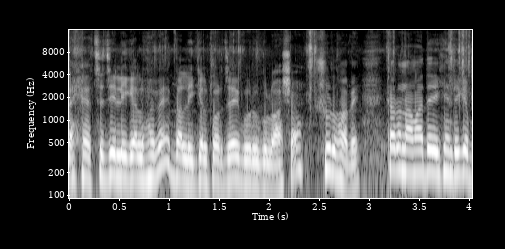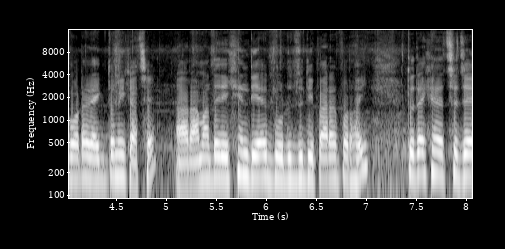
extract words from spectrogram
দেখা যাচ্ছে যে লিগ্যালভাবে বা লিগ্যাল পর্যায়ে গরুগুলো আসা শুরু হবে। কারণ আমাদের এখান থেকে বর্ডার একদমই কাছে, আর আমাদের এখান দিয়ে গরু যদি পারার পর হয়, তো দেখা যাচ্ছে যে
